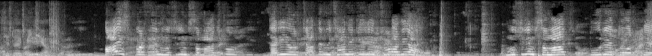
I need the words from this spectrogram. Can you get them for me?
बाईस परसेंट मुस्लिम समाज को दरी और चादर बिछाने के लिए छोड़ा गया है। मुस्लिम समाज पूरे तौर पे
